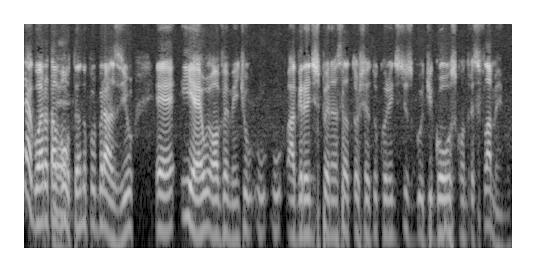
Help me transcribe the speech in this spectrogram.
E agora tá é. voltando pro Brasil é, e é obviamente o, o, a grande esperança da torcida do Corinthians de, de gols contra esse Flamengo.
